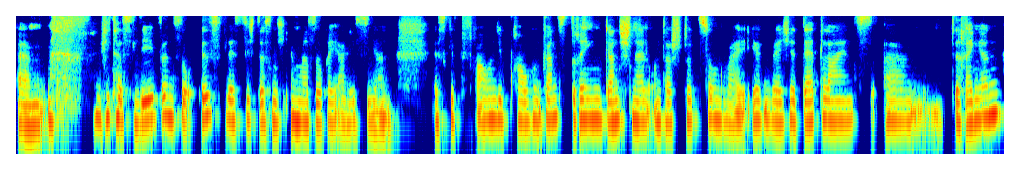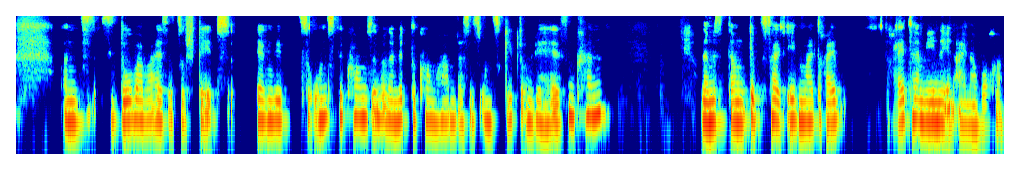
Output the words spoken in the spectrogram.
Ähm, wie das Leben so ist, lässt sich das nicht immer so realisieren. Es gibt Frauen, die brauchen ganz dringend, ganz schnell Unterstützung, weil irgendwelche Deadlines ähm, drängen und sie doverweise zu spät irgendwie zu uns gekommen sind oder mitbekommen haben, dass es uns gibt und wir helfen können. Und dann, dann gibt es halt eben mal drei, drei Termine in einer Woche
